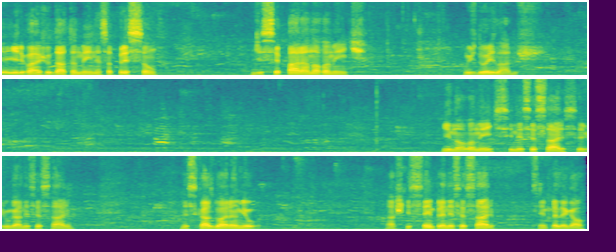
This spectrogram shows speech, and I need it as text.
E aí ele vai ajudar também nessa pressão de separar novamente os dois lados. E novamente, se necessário, se julgar necessário, nesse caso do arame eu acho que sempre é necessário, sempre é legal,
